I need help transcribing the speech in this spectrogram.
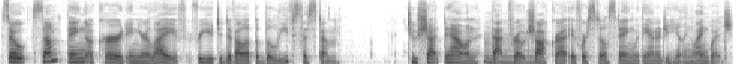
So, something occurred in your life for you to develop a belief system to shut down mm-hmm. that throat chakra if we're still staying with the energy healing language.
